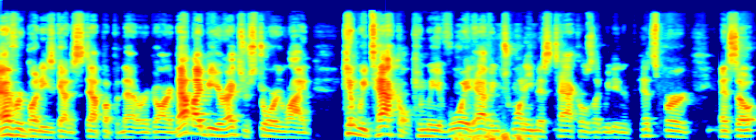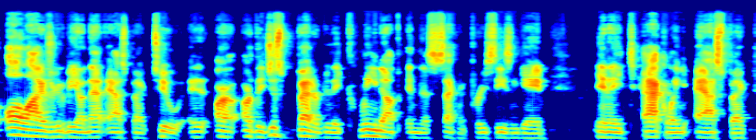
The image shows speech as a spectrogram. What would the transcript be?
Everybody's got to step up in that regard. That might be your extra storyline. Can we tackle? Can we avoid having 20 missed tackles like we did in Pittsburgh? And so all eyes are going to be on that aspect too. Eh, are, are they just better? Do they clean up in this second preseason game in a tackling aspect?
